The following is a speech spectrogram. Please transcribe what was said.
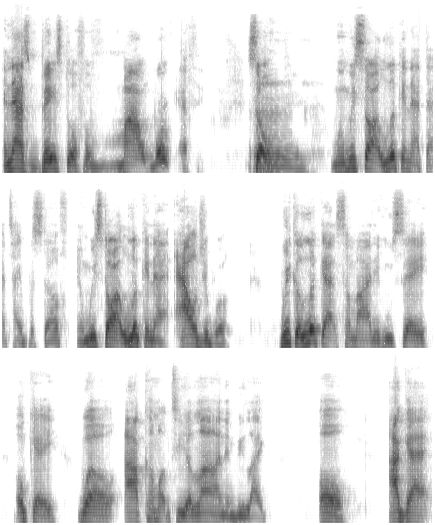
and that's based off of my work ethic. So mm. when we start looking at that type of stuff and we start looking at algebra, we could look at somebody who say, "Okay, well, I'll come up to your line and be like, oh, I got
